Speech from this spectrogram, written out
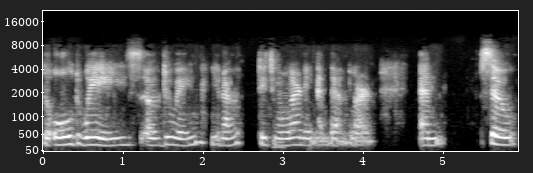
the old ways of doing, you know, teaching and learning, and then learn, and so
